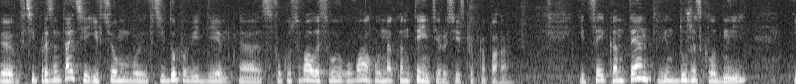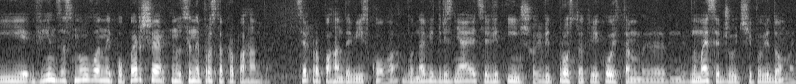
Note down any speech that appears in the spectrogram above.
е, в цій презентації і в цьому в цій доповіді е, сфокусували свою увагу на контенті російської пропаганди. І цей контент він дуже складний, і він заснований, по-перше, ну це не просто пропаганда. Це пропаганда військова, вона відрізняється від іншої, від просто якогось там е, ну, меседжу чи повідомлень.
